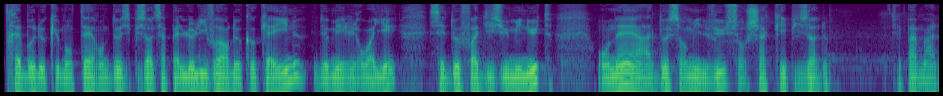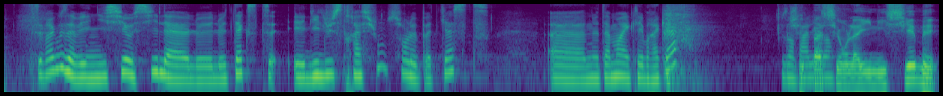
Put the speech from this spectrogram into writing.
très beau documentaire en deux épisodes, s'appelle Le livreur de cocaïne de Méry Royer. C'est deux fois 18 minutes. On est à 200 000 vues sur chaque épisode. C'est pas mal. C'est vrai que vous avez initié aussi le, texte et l'illustration sur le podcast, euh, notamment avec les braqueurs. Je ne sais pas si on l'a initié, mais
